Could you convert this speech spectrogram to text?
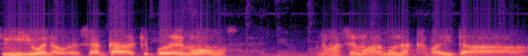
Sí, bueno, o sea, cada vez que podemos nos hacemos alguna escapadita a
